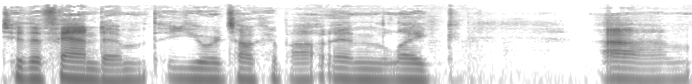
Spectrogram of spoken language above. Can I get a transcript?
to the fandom that you were talking about and like um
